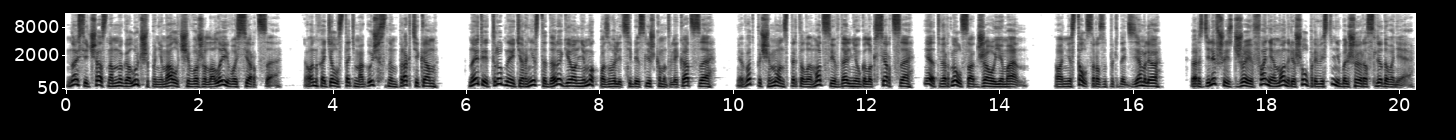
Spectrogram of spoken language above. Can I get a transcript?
но сейчас намного лучше понимал, чего желало его сердце. Он хотел стать могущественным практиком, на этой трудной и тернистой дороге он не мог позволить себе слишком отвлекаться, вот почему он спрятал эмоции в дальний уголок сердца и отвернулся от Джао Яман. Он не стал сразу покидать землю. Разделившись с Джо и Фанем, он решил провести небольшое расследование.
